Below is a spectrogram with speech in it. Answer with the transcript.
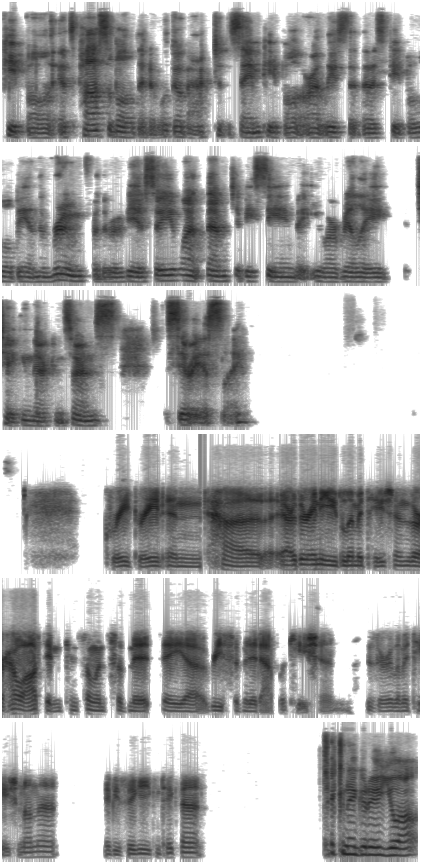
people, it's possible that it will go back to the same people, or at least that those people will be in the room for the review. So you want them to be seeing that you are really taking their concerns seriously. Great, great. And uh, are there any limitations, or how often can someone submit a uh, resubmitted application? Is there a limitation on that? Maybe Ziggy, you can take that. Technically, you are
